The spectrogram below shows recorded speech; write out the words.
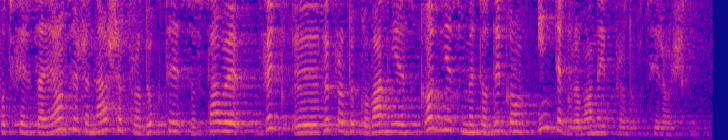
potwierdzający, że nasze produkty zostały y, wyprodukowane zgodnie z metodyką integrowanej produkcji roślin.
